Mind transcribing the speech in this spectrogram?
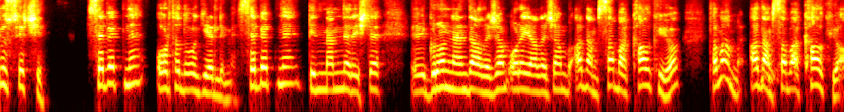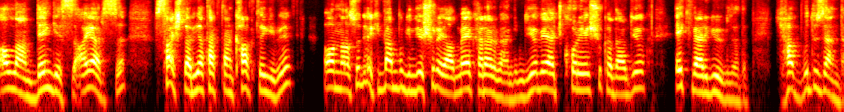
Rusya, Çin. Sebep ne? Orta Doğu gerilimi. Sebep ne? Bilmem nere işte e, Grönland'ı alacağım, orayı alacağım. Adam sabah kalkıyor, tamam mı? Adam sabah kalkıyor, Allah'ın dengesiz, ayarsız, saçlar yataktan kalktığı gibi. Ondan sonra diyor ki ben bugün diyor şurayı almaya karar verdim diyor veya Kore'ye şu kadar diyor ek vergi uyguladım. Ya bu düzende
